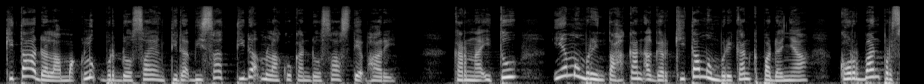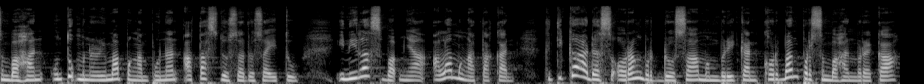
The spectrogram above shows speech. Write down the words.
kita adalah makhluk berdosa yang tidak bisa tidak melakukan dosa setiap hari. Karena itu, ia memerintahkan agar kita memberikan kepadanya korban persembahan untuk menerima pengampunan atas dosa-dosa itu. Inilah sebabnya Allah mengatakan, ketika ada seorang berdosa memberikan korban persembahan mereka,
